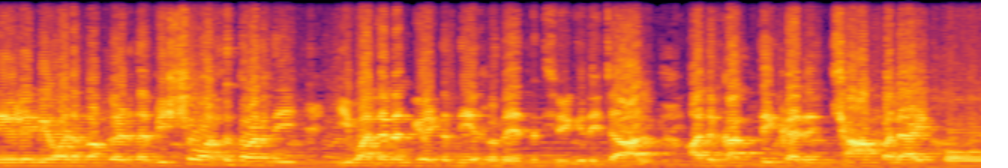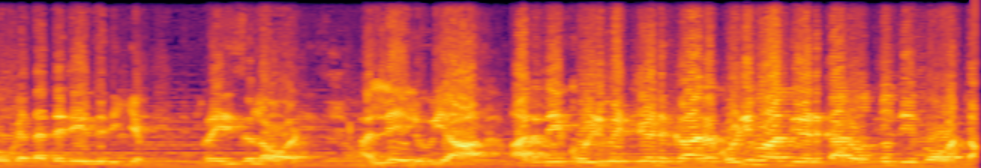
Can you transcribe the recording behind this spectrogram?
നീളിമയോടെ പങ്കെടുത്ത വിശ്വാസത്തോടെ നീ ഈ വചനം കേട്ട് നീ ഹൃദയത്തിൽ സ്വീകരിച്ചാൽ അത് കത്തിക്കരിഞ്ഞ് ചാമ്പലായി പോവുക തന്നെ ചെയ്തിരിക്കും പ്രൈസ് ലോഡ് അല്ലേ ലൂയ അത് നീ കൊഴിവെട്ടി വെട്ടിയെടുക്കാനോ കൊഴിമാന്തി എടുക്കാനോ ഒന്നും നീ പോകണ്ട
